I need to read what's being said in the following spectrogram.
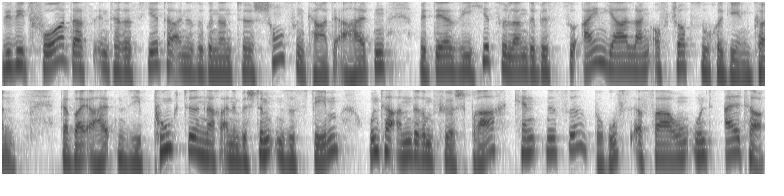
Sie sieht vor, dass Interessierte eine sogenannte Chancenkarte erhalten, mit der sie hierzulande bis zu ein Jahr lang auf Jobsuche gehen können. Dabei erhalten sie Punkte nach einem bestimmten System, unter anderem für Sprachkenntnisse, Berufserfahrung und Alter.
